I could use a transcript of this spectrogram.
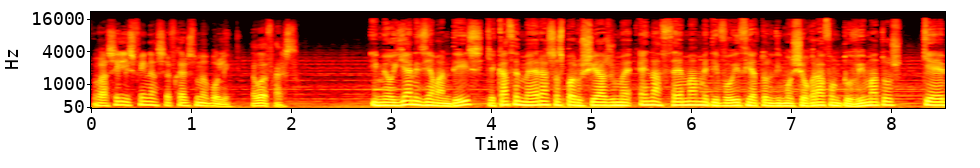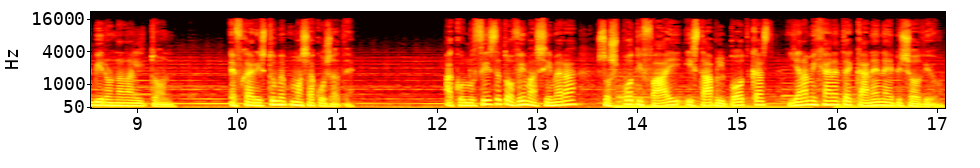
Βασίλης Φίνας, σε ευχαριστούμε πολύ. Εγώ ευχαριστώ. Είμαι ο Γιάννης Διαμαντής και κάθε μέρα σας παρουσιάζουμε ένα θέμα με τη βοήθεια των δημοσιογράφων του Βήματος και έμπειρων αναλυτών. Ευχαριστούμε που μας ακούσατε. Ακολουθήστε το βήμα σήμερα στο Spotify ή στα Apple Podcast για να μην χάνετε κανένα επεισόδιο.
